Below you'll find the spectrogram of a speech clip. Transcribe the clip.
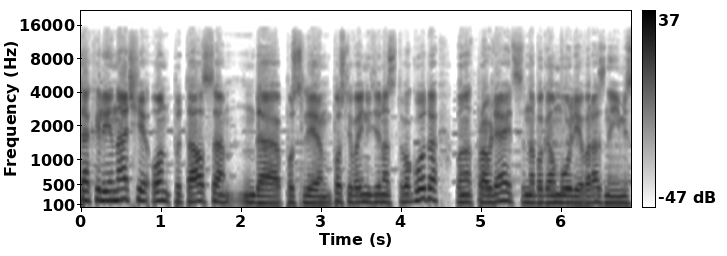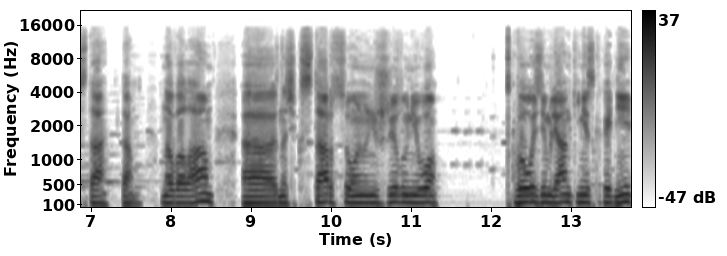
Так или иначе, он пытался, да, после, после войны 12 -го года он отправляется на богомолье в разные места, там, на Валаам, э, значит, к старцу, он жил у него в его землянке несколько дней,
